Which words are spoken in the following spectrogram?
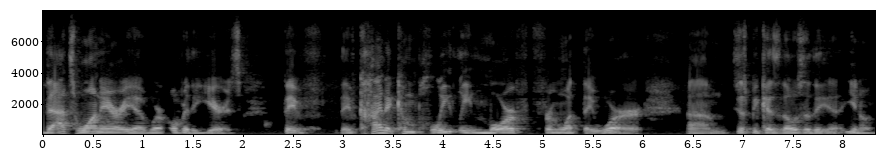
that's one area where over the years they've they've kind of completely morphed from what they were. Um, just because those are the you know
